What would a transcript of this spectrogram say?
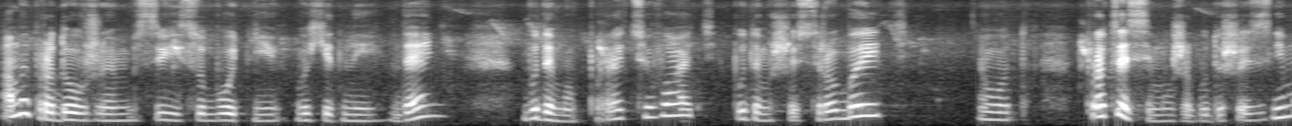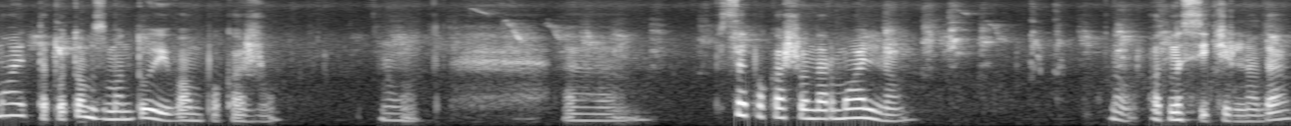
А ми продовжуємо свій суботній вихідний день. Будемо працювати, будемо щось робити. От. В процесі, може, буду щось знімати, та потім змонтую і вам покажу. От. Е, все поки що нормально. Ну, относительно, да?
